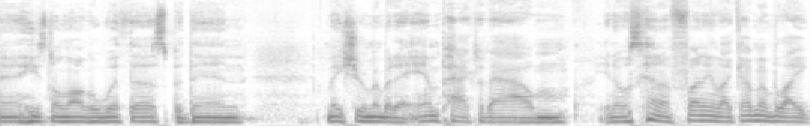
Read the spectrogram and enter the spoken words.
saying he's no longer with us but then makes you remember the impact of the album you know it's kind of funny like i remember like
